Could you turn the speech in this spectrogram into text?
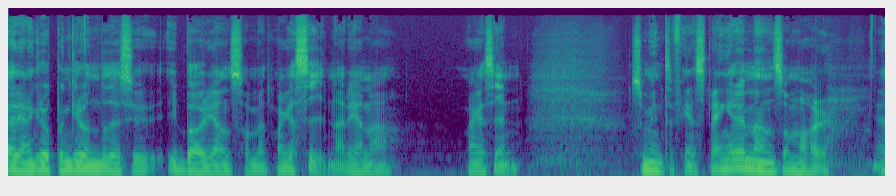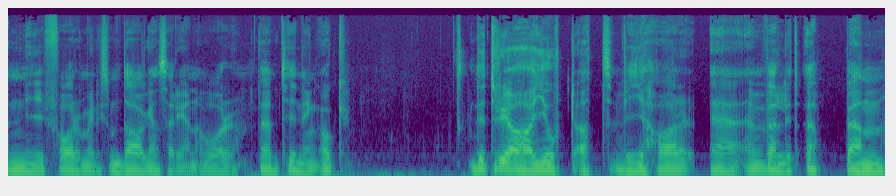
Arena-gruppen grundades ju i början som ett magasin, Arena magasin, som inte finns längre men som har en ny form i liksom dagens Arena, vår webbtidning. Och det tror jag har gjort att vi har eh, en väldigt öppen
